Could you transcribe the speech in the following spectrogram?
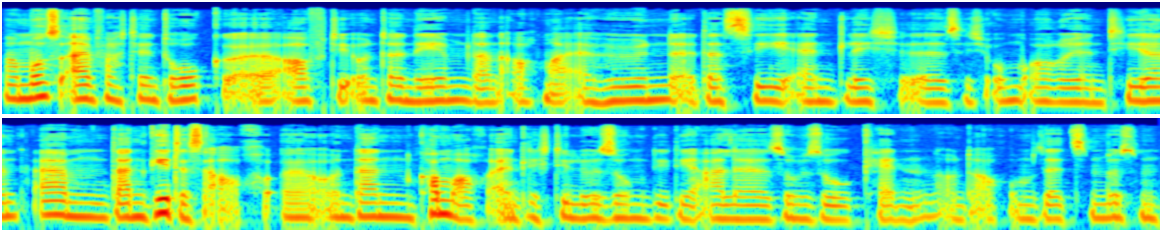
man muss einfach den Druck äh, auf die Unternehmen dann auch mal erhöhen, äh, dass sie endlich äh, sich umorientieren. Ähm, dann geht es auch. Äh, und dann kommen auch endlich die Lösungen, die die alle sowieso kennen und auch umsetzen müssen.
